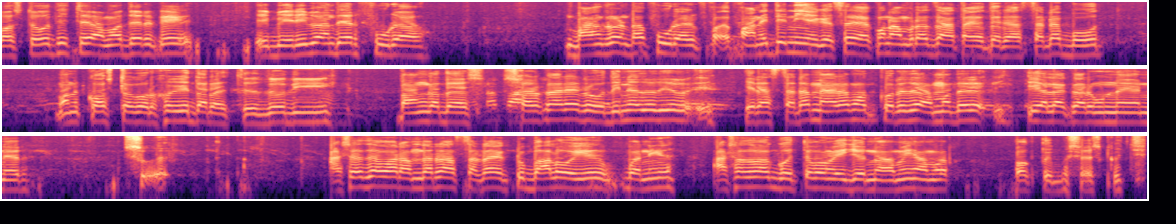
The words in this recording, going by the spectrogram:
কষ্ট হচ্ছে আমাদেরকে এই বেরিবাঁধের পুরা বাংলাটা পুরা পানিতে নিয়ে গেছে। এখন আমরা যাতায়াতের রাস্তাটা বহুত মানে কষ্টকর হয়ে দাঁড়াচ্ছে। যদি বাংলাদেশ সরকারের অধীনে যদি এই রাস্তাটা মেরামত করে দেয় আমাদের এলাকার উন্নয়নের আসা যাওয়ার আমরা রাস্তাটা একটু ভালো হয়ে মানে আসা যাওয়া করতে পারব, এই জন্য আমি আমার বক্তব্য শেষ করছি।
